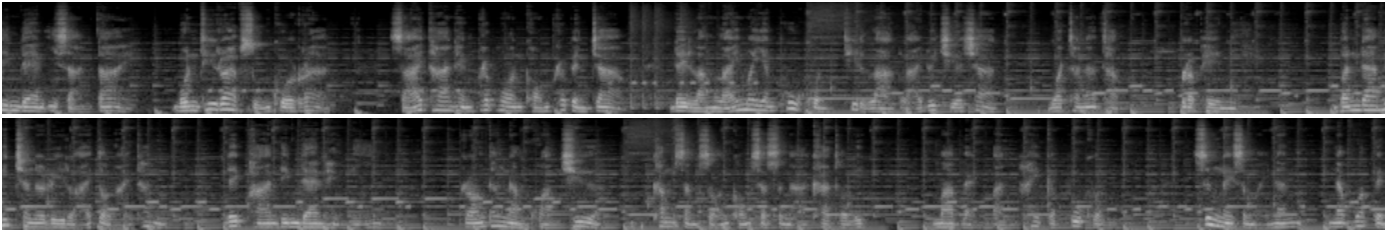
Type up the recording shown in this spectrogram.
ดินแดนอีสานใต้ บนที่ราบสูงโคราช สายทานแห่งพระพรของพระเป็นเจ้า ได้หลั่งไหลมายังผู้คนที่หลากหลายด้วยเชื้อชาติ วัฒนธรรม ประเพณี บรรดามิชชันนารีหลายต่อหลายท่าน ได้ผ่านดินแดนแห่งนี้ พร้อมทั้งนำความเชื่อคำสั่งสอนของศาสนาคาทอลิก มาแบ่งปันให้กับผู้คน ซึ่งในสมัยนั้นนับว่าเป็น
